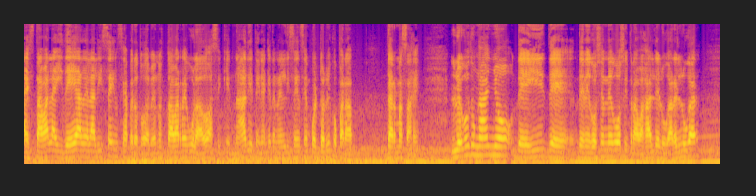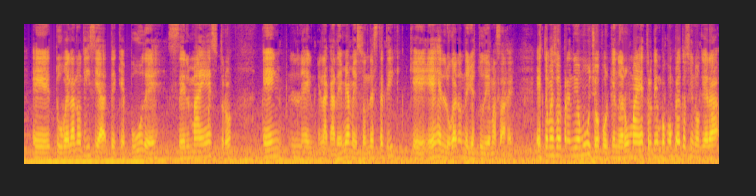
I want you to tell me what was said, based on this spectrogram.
estaba la idea de la licencia, pero todavía no estaba regulado, así que nadie tenía que tener licencia en Puerto Rico para dar masaje. Luego de un año de ir de, negocio en negocio y trabajar de lugar en lugar, eh, tuve la noticia de que pude ser maestro en, la Academia Maison de Estetic, que es el lugar donde yo estudié masaje. Esto me sorprendió mucho porque no era un maestro tiempo completo, sino que era,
